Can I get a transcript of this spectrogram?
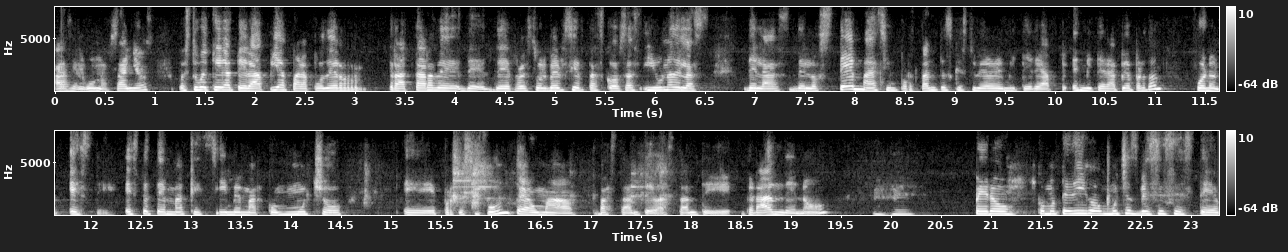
hace algunos años, pues tuve que ir a terapia para poder tratar de, de, de resolver ciertas cosas y una de las de las de los temas importantes que estuvieron en mi terapia, en mi terapia, perdón, fueron este, este tema que sí me marcó mucho eh, porque sí fue un trauma bastante, bastante grande, ¿no? Pero como te digo, muchas veces este,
